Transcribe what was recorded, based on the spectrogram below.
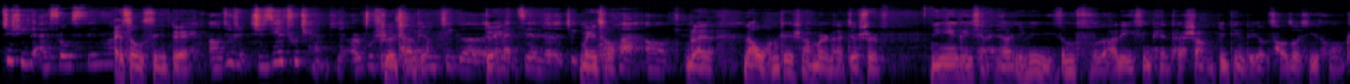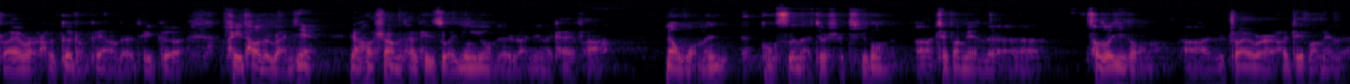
这是一个 SOC 吗？SOC 对。哦，就是直接出产品，而不是出产品这个软件的这个模块。嗯。对，那我们这上面呢，就是您也可以想象，因为你这么复杂的一个芯片，它上必定得有操作系统、driver 和各种各样的这个配套的软件。然后上面才可以做应用的软件的开发。那我们公司呢，就是提供啊这方面的操作系统啊，driver 和这方面的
